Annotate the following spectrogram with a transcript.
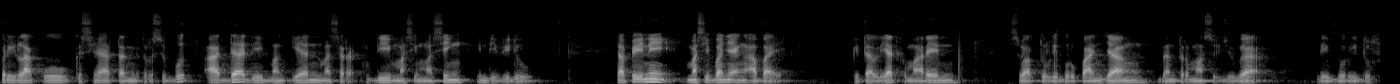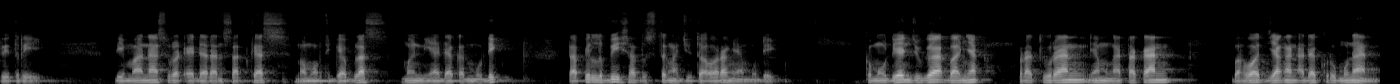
perilaku kesehatan tersebut ada di bagian masyarakat di masing-masing individu. Tapi ini masih banyak yang abai. Kita lihat kemarin sewaktu libur panjang dan termasuk juga libur Idul Fitri di mana surat edaran Satgas nomor 13 meniadakan mudik, tapi lebih satu setengah juta orang yang mudik. Kemudian juga banyak peraturan yang mengatakan bahwa jangan ada kerumunan,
